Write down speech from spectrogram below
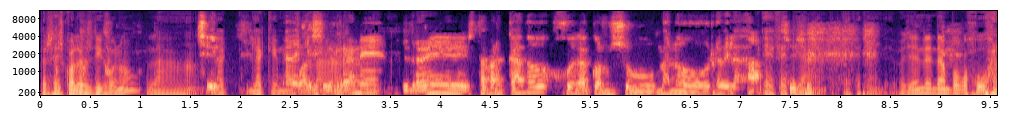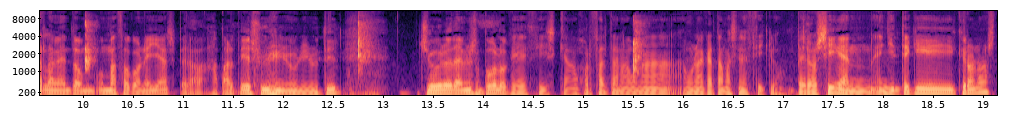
pero sabéis cuál os digo, ¿no? La, Sí. la, la que La de que si el runner, el runner está marcado, juega con su mano revelada. Ah, Efectivamente, sí, sí. efectivamente. Pues yo intenté un poco jugar la un, un mazo con ellas, pero aparte es un, un inútil. Yo creo que también es un poco lo que decís, que a lo mejor faltan alguna, alguna carta más en el ciclo. Pero sí, en, en Jinteki Cronos,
